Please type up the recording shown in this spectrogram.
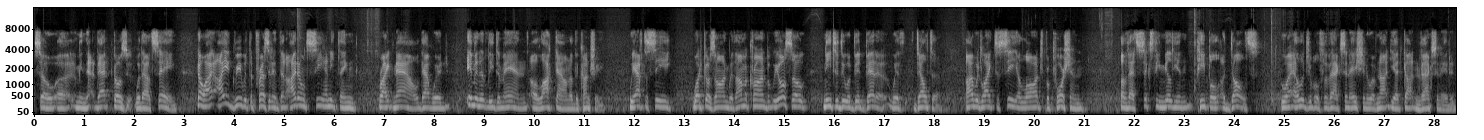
So, uh, I mean, that, that goes without saying. No, I, I agree with the president that I don't see anything right now that would imminently demand a lockdown of the country. We have to see what goes on with Omicron, but we also need to do a bit better with Delta. I would like to see a large proportion of that 60 million people, adults, who are eligible for vaccination who have not yet gotten vaccinated.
